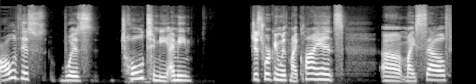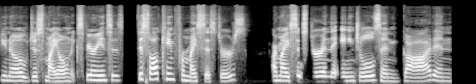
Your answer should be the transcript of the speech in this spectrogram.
all of this was told to me. I mean, just working with my clients, uh, myself, you know, just my own experiences. This all came from my sisters, or my sister and the angels and God and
